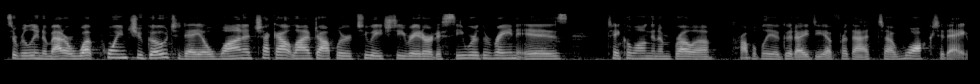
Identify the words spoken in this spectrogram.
So really no matter what point you go today, you'll want to check out live Doppler 2 HD radar to see where the rain is. Take along an umbrella probably a good idea for that uh, walk today.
